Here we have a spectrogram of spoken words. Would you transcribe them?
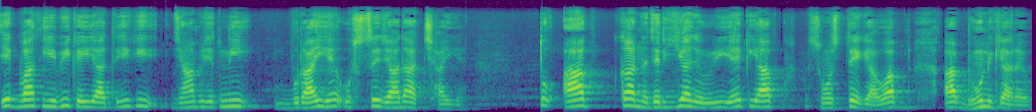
एक बात ये भी कही जाती है कि जहाँ पे जितनी बुराई है, उससे ज़्यादा अच्छाई है। तो आपका नज़रिया ज़रूरी है कि आप सोचते क्या हो? आप आप ढूंढ क्या रहे हो?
